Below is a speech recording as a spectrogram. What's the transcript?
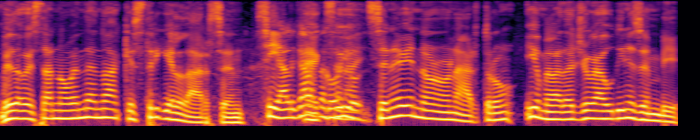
Vedo che stanno vendendo anche Strighe e Larsen. sì, al Ecco, Galatasaray. io se ne vendono un altro, io mi vado a giocare a Udinese in B.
